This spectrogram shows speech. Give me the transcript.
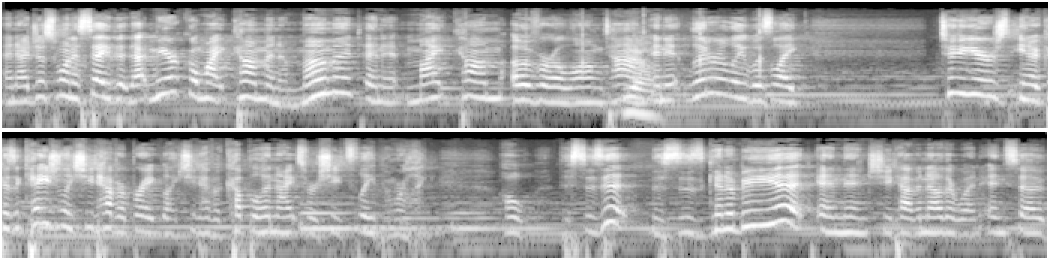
And I just want to say that that miracle might come in a moment and it might come over a long time. Yeah. And it literally was like two years, you know, because occasionally she'd have a break, like she'd have a couple of nights where she'd sleep and we're like, oh, this is it. This is going to be it. And then she'd have another one. And so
